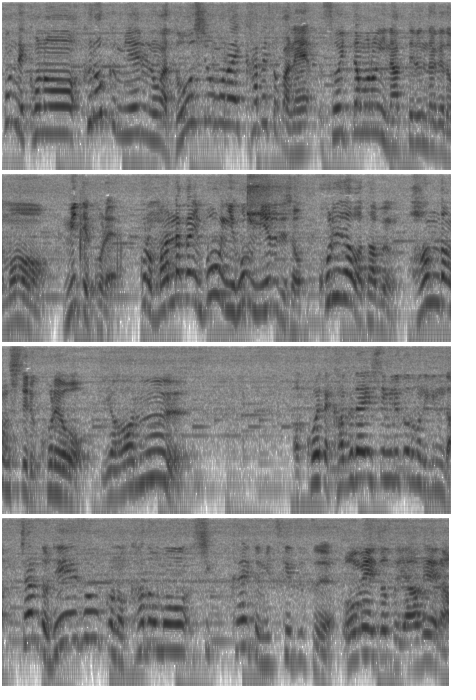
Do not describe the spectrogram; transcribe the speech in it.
ほんでこの黒く見えるのがどうしようもない壁とかねそういったものになってるんだけども見てこれ。この真ん中に棒2本見えるでしょ。これだわ多分。判断してるこれを。やる。あこうやって拡大してみることもできるんだ。ちゃんと冷蔵庫の角もしっかりと見つけつつ。おめえちょっとやべえな。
